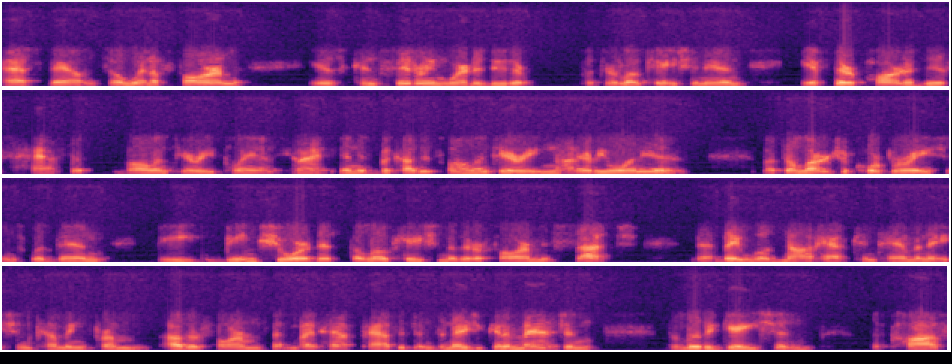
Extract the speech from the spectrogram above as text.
passed down. So when a farm is considering where to do their put their location in, if they're part of this HACCP voluntary plan, and, I, and because it's voluntary, not everyone is, but the larger corporations would then be being sure that the location of their farm is such that they will not have contamination coming from other farms that might have pathogens. And as you can imagine, the litigation, the cost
